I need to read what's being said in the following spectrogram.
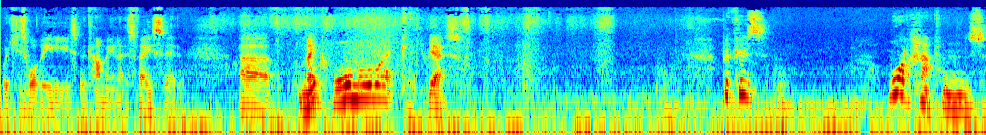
which is what the EU is becoming, let's face it. Uh, Make war more likely. yes. Because what happens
